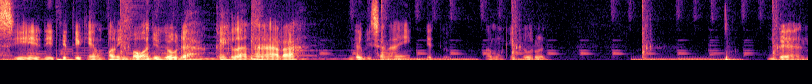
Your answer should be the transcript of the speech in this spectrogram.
Si di titik yang paling bawah juga udah kehilangan arah nggak bisa naik gitu nggak mungkin turun. Dan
